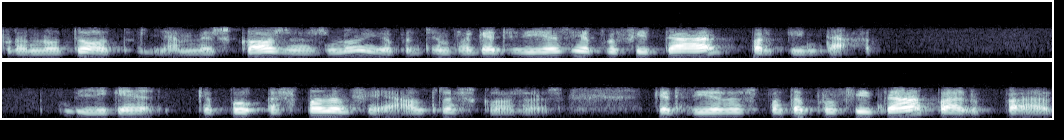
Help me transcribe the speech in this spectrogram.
però no tot, hi ha més coses, no? Jo, per exemple, aquests dies he aprofitat per pintar. Vull dir que, que es poden fer altres coses. Aquests dies es pot aprofitar per, per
